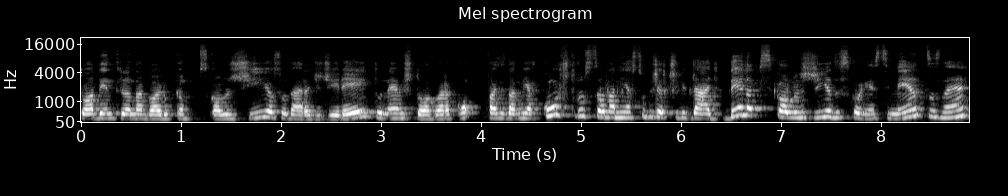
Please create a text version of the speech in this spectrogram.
Estou adentrando agora o campo de psicologia, eu sou da área de direito, né? Estou agora fazendo a minha construção na minha subjetividade dentro da psicologia dos conhecimentos, né?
